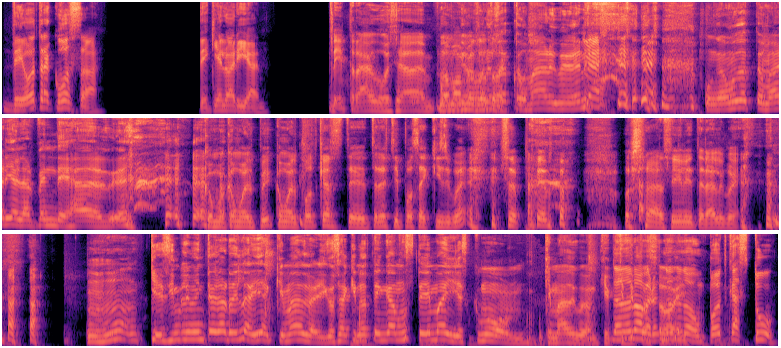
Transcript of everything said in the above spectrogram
de otra cosa, ¿de qué lo harían? De trago, o sea, No mames, otra a tomar, güey. Pongamos a tomar y hablar pendejadas, güey. Como, como, el, como el podcast de tres tipos X, güey. Ese pedo. O sea, así literal, güey. Que simplemente hablar de la vida, ¿qué más, güey? O sea, que no tengamos tema y es como, ¿qué más, güey? ¿Qué, No, qué no, te no, pero no, no, no, un podcast tú.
